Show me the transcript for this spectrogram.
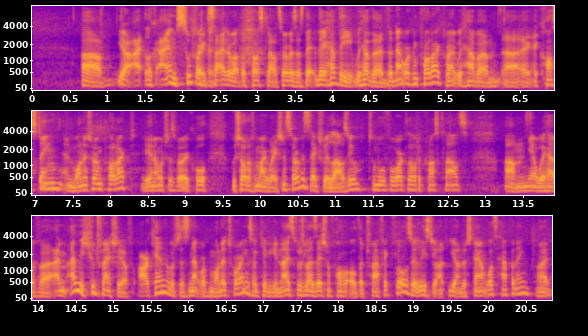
Uh, you know, I, look, I am super excited about the cross-cloud services. They, they have the we have the, the networking product, right? We have um, uh, a, costing and monitoring product, you know, which is very cool. We showed of a migration service that actually allows you to move a workload across clouds. Um, you know, we have. Uh, I'm, I'm a huge fan actually of Arkin, which is network monitoring. So it gives you a nice visualization of how all the traffic flows. So at least you, you understand what's happening, right?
